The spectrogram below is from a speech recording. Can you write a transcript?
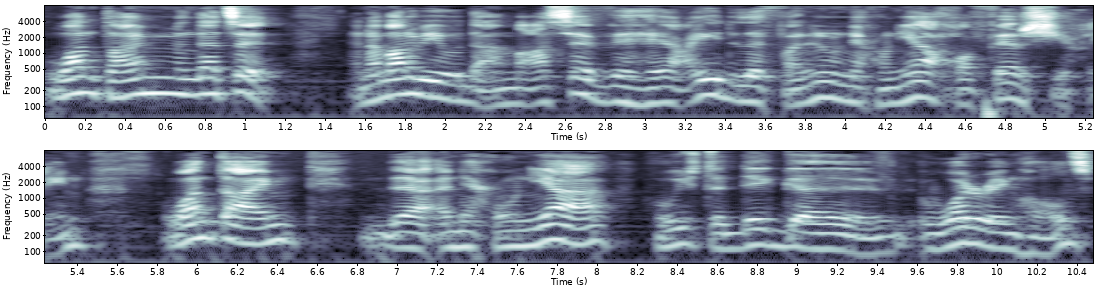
one time and that's it. And Amar Yehuda, Maaseh v'he'id lefaninu nehunya hofer shichin. One time, the Nehunya, who used to dig uh, watering holes,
